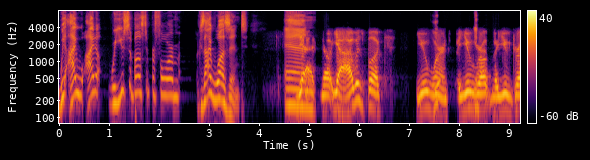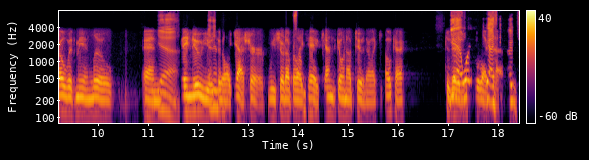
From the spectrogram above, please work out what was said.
we I I. Were you supposed to perform? Because I wasn't. And yeah, no, yeah, I was booked. You weren't, but you Yeah. wrote, but you drove with me and Lou, and yeah, they knew you, And so they're like, yeah, sure. We showed up. We're like, hey, Ken's going up too, and they're like, okay, Yeah, well, like yeah. I, think,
